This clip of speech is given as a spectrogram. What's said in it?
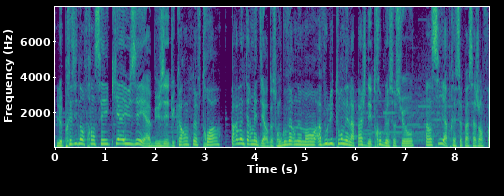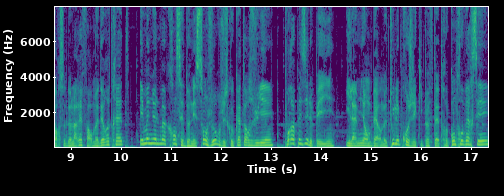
Le président français, qui a usé et abusé du 49-3, par l'intermédiaire de son gouvernement, a voulu tourner la page des troubles sociaux. Ainsi, après ce passage en force de la réforme des retraites, Emmanuel Macron s'est donné son jour jusqu'au 14 juillet pour apaiser le pays. Il a mis en berne tous les projets qui peuvent être controversés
